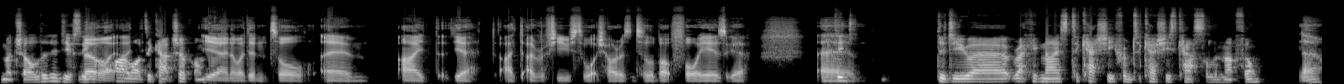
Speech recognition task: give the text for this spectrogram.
much older, did you? So No, you I- quite I- a lot to catch up on. Yeah, no, I didn't at all. Um, I yeah, I, I refused to watch horrors until about four years ago. Um, Did- Did you uh, recognise Takeshi from Takeshi's Castle in that film? no,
